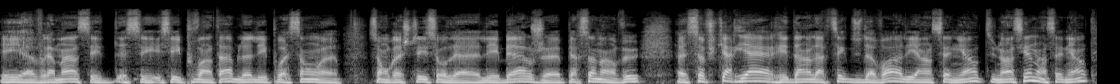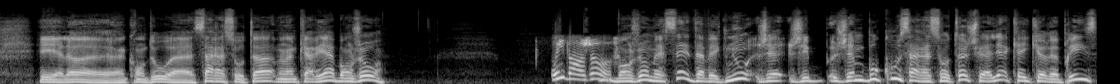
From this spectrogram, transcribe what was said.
Et vraiment, c'est, épouvantable. Les poissons sont rejetés sur les berges. Personne n'en veut. Sophie Carrière est dans l'article du Devoir. Elle est enseignante, une ancienne enseignante. Et elle a un condo à Sarasota. Madame Carrière, bonjour. Oui, bonjour. Bonjour, merci d'être avec nous. J'aime beaucoup Sarasota. Je suis allé à quelques reprises.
